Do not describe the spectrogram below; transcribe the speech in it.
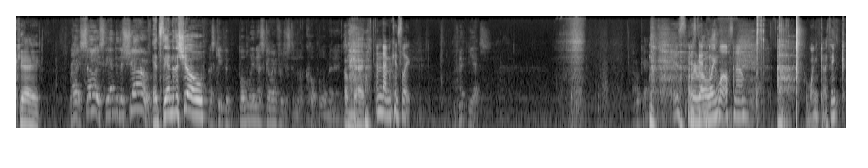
Okay. Right, so it's the end of the show. It's the end of the show. Let's keep the bubbliness going for just another couple of minutes. Okay. And then we can sleep. yes. Okay. It's, it's We're getting a rolling. bit cloth now. Ah, wank, I think.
